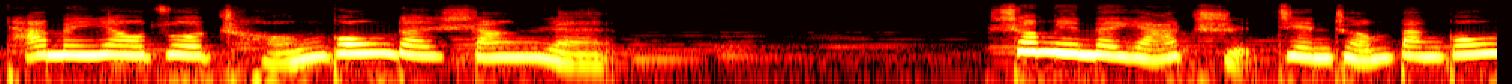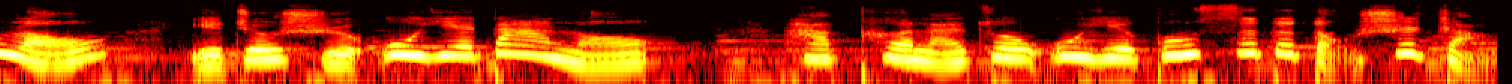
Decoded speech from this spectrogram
他们要做成功的商人。上面的牙齿建成办公楼，也就是物业大楼。哈克来做物业公司的董事长，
